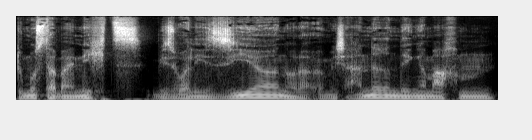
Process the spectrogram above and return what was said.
Du musst dabei nichts visualisieren oder irgendwelche anderen Dinge machen.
